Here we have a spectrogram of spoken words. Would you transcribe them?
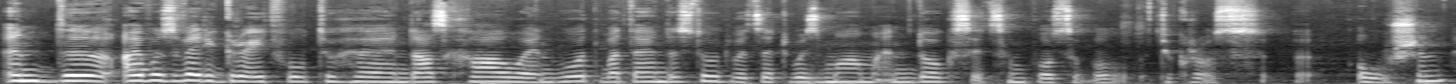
And uh, I was very grateful to her and asked how and what, but I understood was that with mom and dogs it's impossible to cross uh, ocean.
